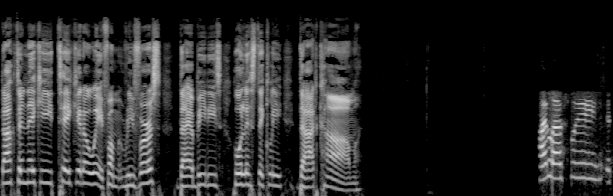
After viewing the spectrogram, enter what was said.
Dr. Nikki, take it away from reversediabetesholistically.com. Hi, Leslie. It's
